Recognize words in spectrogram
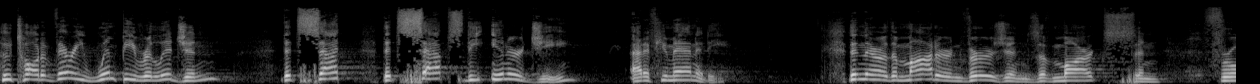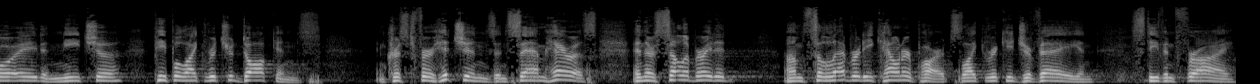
who taught a very wimpy religion that, sat, that saps the energy out of humanity. Then there are the modern versions of Marx and Freud and Nietzsche, people like Richard Dawkins and Christopher Hitchens and Sam Harris, and their celebrated um, celebrity counterparts like Ricky Gervais and Stephen Fry.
